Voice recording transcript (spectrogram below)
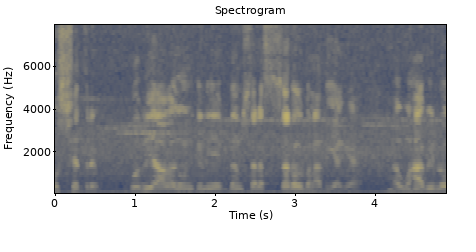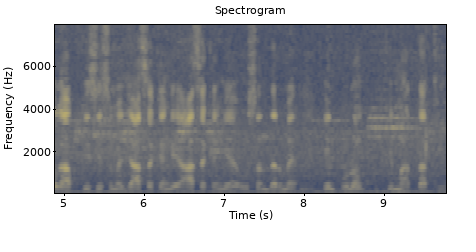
उस क्षेत्र को भी आवागमन के लिए एकदम सरस सरल बना दिया गया। है और वहाँ भी लोग आप किसी समय जा सकेंगे आ सकेंगे उस संदर्भ में इन पुलों की महत्ता थी।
